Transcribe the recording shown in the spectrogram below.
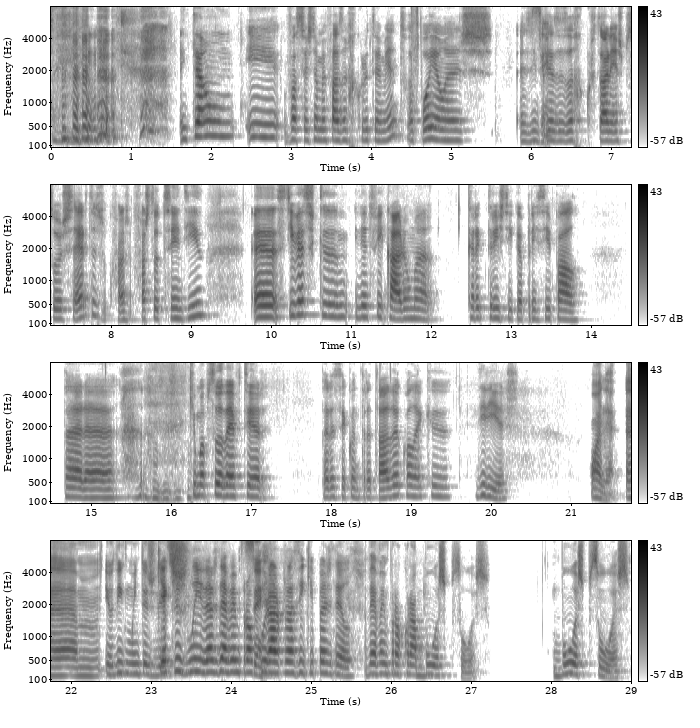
então, e vocês também fazem recrutamento? Apoiam as, as empresas Sim. a recrutarem as pessoas certas, o que faz, faz todo sentido. Uh, se tivesses que identificar uma característica principal para que uma pessoa deve ter para ser contratada, qual é que dirias? Olha, hum, eu digo muitas vezes. O que é que os líderes devem procurar Sim. para as equipas deles? Devem procurar boas pessoas. Boas pessoas.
